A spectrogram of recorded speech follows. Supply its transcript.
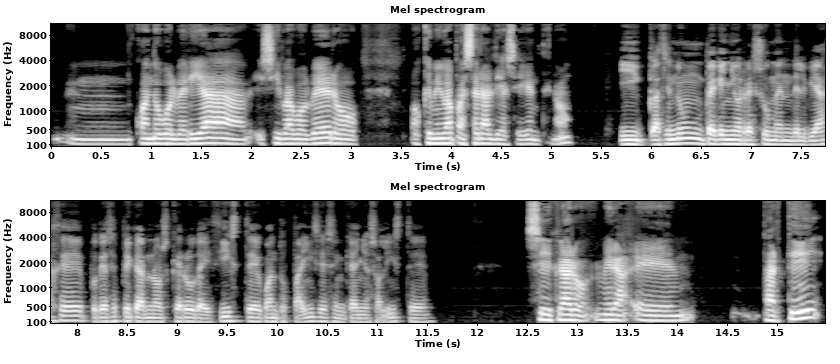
mm, cuándo volvería y si iba a volver o, o, qué me iba a pasar al día siguiente, ¿no? Y haciendo un pequeño resumen del viaje, ¿podrías explicarnos qué ruta hiciste, cuántos países, en qué año saliste? Sí, claro. Mira, eh, partí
